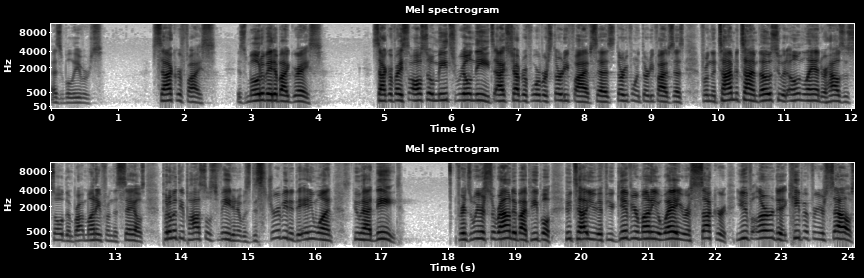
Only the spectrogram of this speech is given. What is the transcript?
as believers. Sacrifice is motivated by grace. Sacrifice also meets real needs. Acts chapter 4, verse 35 says, 34 and 35 says, From the time to time, those who had owned land or houses sold them, brought money from the sales, put them at the apostles' feet, and it was distributed to anyone who had need. Friends, we are surrounded by people who tell you if you give your money away, you're a sucker. You've earned it. Keep it for yourselves.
